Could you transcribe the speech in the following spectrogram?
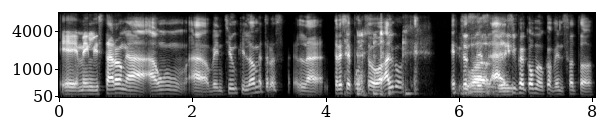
eh, me enlistaron a, a, un, a 21 kilómetros, la 13 punto algo. Entonces, wow, así sí. fue como comenzó todo.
